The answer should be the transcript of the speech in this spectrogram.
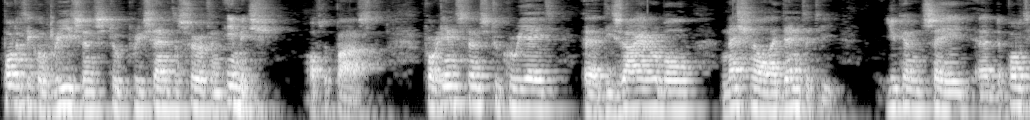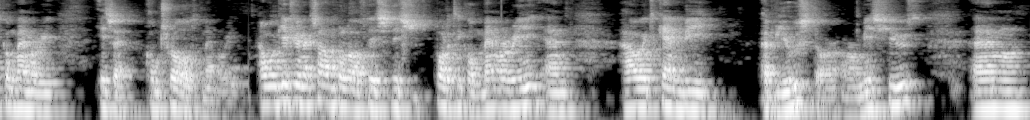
political reasons to present a certain image of the past. For instance, to create a desirable national identity. You can say uh, the political memory is a controlled memory. I will give you an example of this, this political memory and how it can be abused or, or misused. Um,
